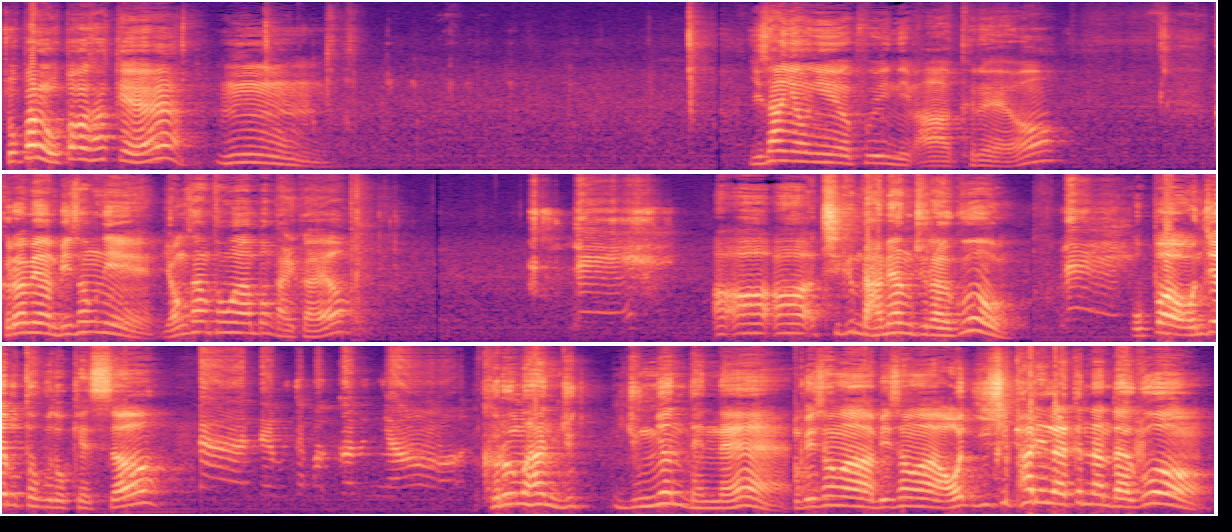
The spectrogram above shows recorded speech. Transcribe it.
족발은 오빠가 살게. 음. 이상형이에요, 부인님. 아, 그래요? 그러면 미성님, 영상통화 한번 갈까요? 네, 아, 아, 아, 지금 남양주라고? 네. 오빠 언제부터 구독했어? 아, 때부터 봤거든요. 그러면 한 6, 6년 됐네. 미성아, 미성아, 어, 28일 날 끝난다고?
